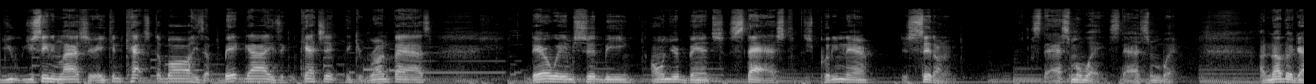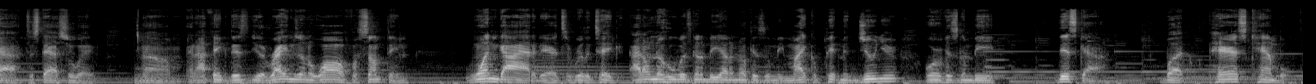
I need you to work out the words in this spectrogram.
you you seen him last year. He can catch the ball. He's a big guy. He can catch it. He can run fast. Darrel Williams should be on your bench, stashed. Just put him there. Just sit on him. Stash him away. Stash him away. Another guy to stash away. Um, and I think this the writing's on the wall for something. one guy out of there to really take. I don't know who it's going to be. I don't know if it's going to be Michael Pittman Jr. or if it's going to be this guy. But Parris Campbell.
